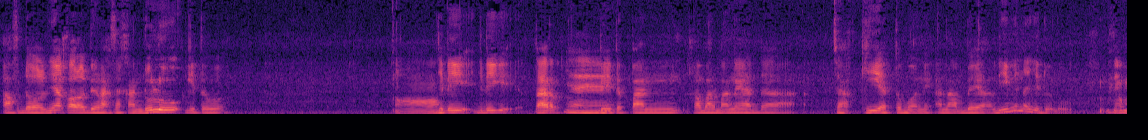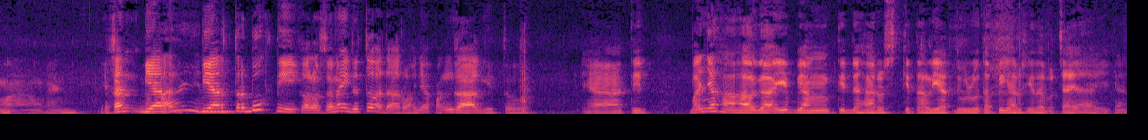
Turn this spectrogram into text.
afdolnya kalau dirasakan dulu gitu. oh Jadi jadi tar Ya, ya, di ya. depan kamar mana ada Chucky atau bonek Annabelle, diemin aja dulu. Nggak mau kan Ya kan biar Ngapain? biar terbukti kalau sana itu tuh ada arwahnya apa enggak gitu. ya ti- banyak hal-hal gaib yang tidak harus kita lihat dulu tapi harus kita percayai kan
